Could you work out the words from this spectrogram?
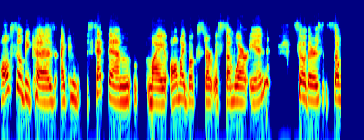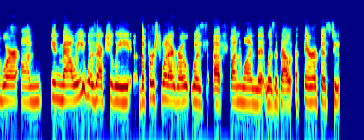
also because I can set them my all my books start with somewhere in so there's somewhere on in Maui was actually the first one I wrote was a fun one that was about a therapist who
